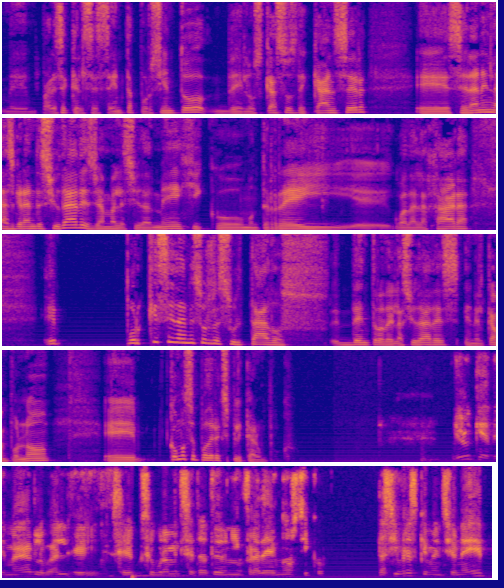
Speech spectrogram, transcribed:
me parece que el 60% de los casos de cáncer eh, se dan en las grandes ciudades, llámale Ciudad México, Monterrey, eh, Guadalajara. ¿Por qué se dan esos resultados dentro de las ciudades, en el campo no? ¿Cómo se podría explicar un poco? Yo creo que de manera global seguramente se trata de un infradiagnóstico. Las cifras que mencioné,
